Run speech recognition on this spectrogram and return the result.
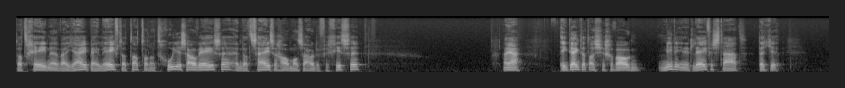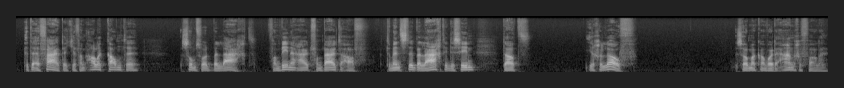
datgene waar jij bij leeft, dat dat dan het goede zou wezen en dat zij zich allemaal zouden vergissen. Nou ja, ik denk dat als je gewoon midden in het leven staat, dat je het ervaart, dat je van alle kanten soms wordt belaagd. Van binnenuit, van buitenaf. Tenminste, belaagd in de zin dat je geloof zomaar kan worden aangevallen.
